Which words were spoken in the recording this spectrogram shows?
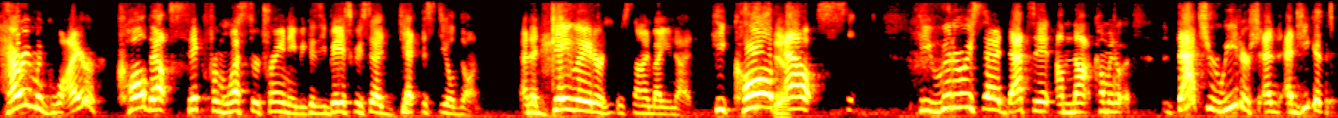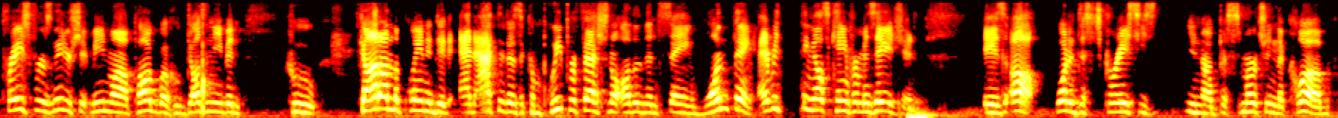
Harry Maguire called out sick from Leicester training because he basically said, "Get this deal done." And a day later, he was signed by United. He called Yeah. out sick. He literally said, "That's it. I'm not coming." To-. That's your leadership, and and he gets praised for his leadership. Meanwhile, Pogba, who doesn't even, who got on the plane and did and acted as a complete professional, other than saying one thing, everything else came from his agent. Is oh, what a disgrace! He's you know besmirching the club.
